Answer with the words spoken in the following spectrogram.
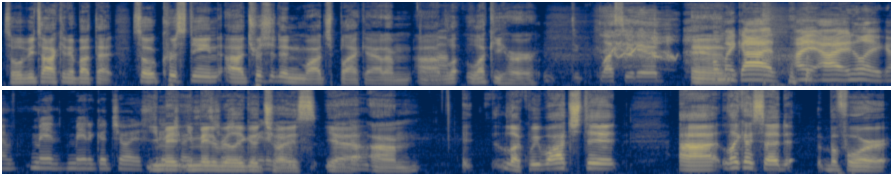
So we'll be talking about that. So Christine, uh, Trisha didn't watch Black Adam. Uh, Wow. lu- lucky her. Bless you, dude. And oh my god. I I like I made made a good choice. You Good made you made a really Trisha. good Way to go. choice. Yeah. go. Um, it- look, we watched it. Uh, like I said before,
